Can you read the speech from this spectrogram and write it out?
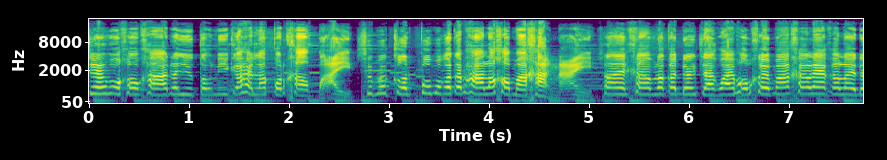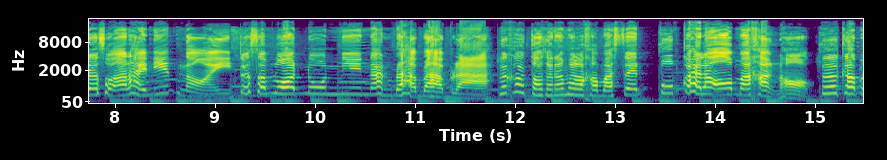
เจอพวกขาวๆนะอยู่ตรงนี้ก็ให้เรากดเข้าไปซึ่งเมื่อกดปุ๊บมันก็จะพาเราเข้ามาข้างใน ใช่ครับแล้วก็เดินจากไว้ผมเคยมาครั้งแรกก็เลยเดินสวนอะไรนิดหน่อยจะสำรวจนู่นนี่นั่นบลาบลาบลาแล้วก็ต่อจากนั้นมื่อเราเข้ามาเสร็จปุ๊บก็ให้เราออกมาข้างนอกแล้วก็ไป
